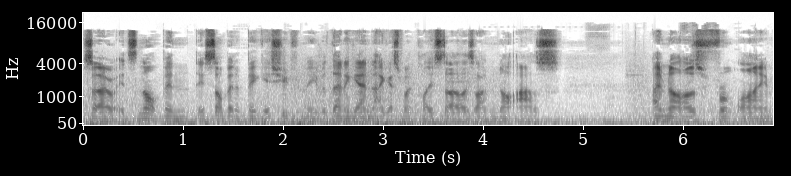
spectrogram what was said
So it's not been it's not been a big issue for me. But then again, I guess my playstyle is I'm not as I'm not as frontline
